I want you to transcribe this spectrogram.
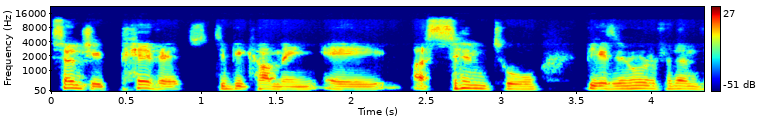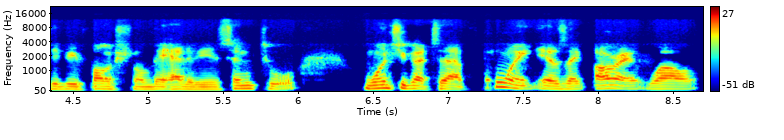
essentially pivots to becoming a, a SIEM tool because in order for them to be functional, they had to be a SIEM tool. Once you got to that point, it was like, all right, well,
